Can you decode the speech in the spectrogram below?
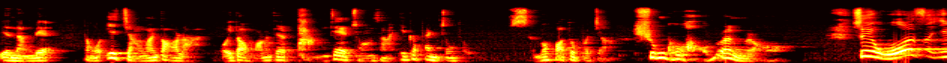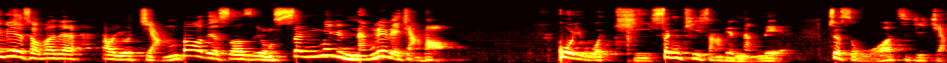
有能力。等我一讲完道了，回到房间躺在床上一个半钟头，什么话都不讲，胸口好闷哦。所以我是因为什么呢？到有讲道的时候，是用生命的能力来讲道。过于我体身体上的能力，这是我自己讲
